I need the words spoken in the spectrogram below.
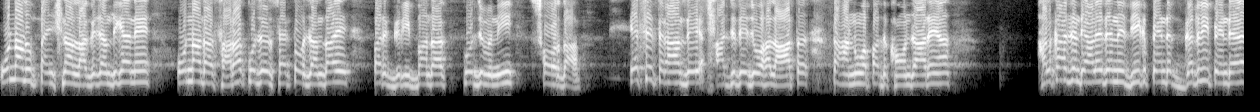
ਉਹਨਾਂ ਨੂੰ ਪੈਨਸ਼ਨਾਂ ਲੱਗ ਜਾਂਦੀਆਂ ਨੇ, ਉਹਨਾਂ ਦਾ ਸਾਰਾ ਕੁਝ ਸੈੱਟ ਹੋ ਜਾਂਦਾ ਏ, ਪਰ ਗਰੀਬਾਂ ਦਾ ਕੁਝ ਵੀ ਨਹੀਂ ਸੌਰਦਾ। ਇਸੇ ਤਰ੍ਹਾਂ ਦੇ ਅੱਜ ਦੇ ਜੋ ਹਾਲਾਤ ਤੁਹਾਨੂੰ ਆਪਾਂ ਦਿਖਾਉਣ ਜਾ ਰਹੇ ਹਾਂ ਹਲਕਾ ਜੰਡਿਆਲੇ ਦੇ ਨਜ਼ਦੀਕ ਪਿੰਡ ਗਦਲੀ ਪਿੰਡ ਹੈ।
